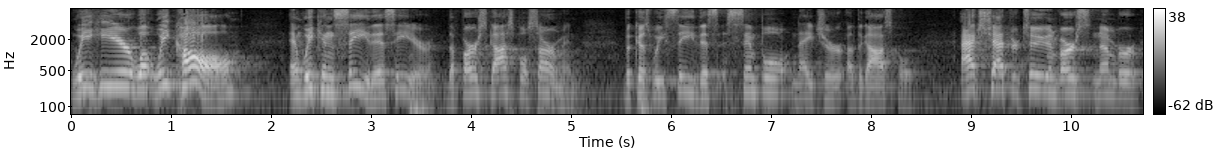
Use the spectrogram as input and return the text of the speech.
We hear what we call, and we can see this here, the first gospel sermon, because we see this simple nature of the gospel. Acts chapter 2 and verse number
